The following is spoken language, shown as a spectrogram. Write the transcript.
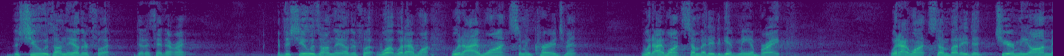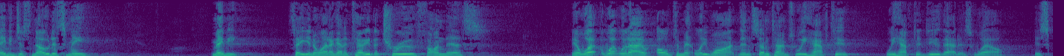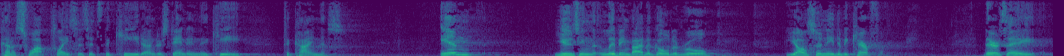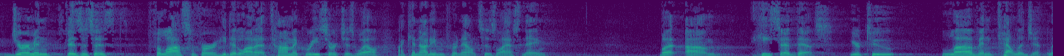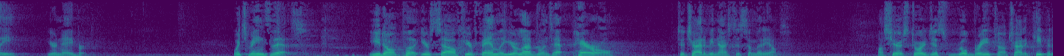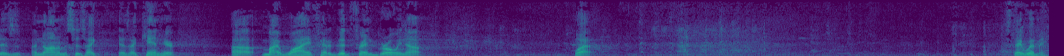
the shoe was on the other foot, did I say that right? If the shoe was on the other foot, what would I want? Would I want some encouragement? Would I want somebody to give me a break? Would I want somebody to cheer me on? Maybe just notice me? Maybe say, you know what, I got to tell you the truth on this? You know, what, what would I ultimately want? Then sometimes we have to, we have to do that as well is kind of swap places. It's the key to understanding, the key to kindness. In using living by the golden rule, you also need to be careful. There's a German physicist, philosopher. He did a lot of atomic research as well. I cannot even pronounce his last name. But um, he said this You're to love intelligently your neighbor. Which means this you don't put yourself, your family, your loved ones at peril to try to be nice to somebody else. I'll share a story just real brief, and I'll try to keep it as anonymous as I, as I can here. Uh, my wife had a good friend growing up. What? Stay with me.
